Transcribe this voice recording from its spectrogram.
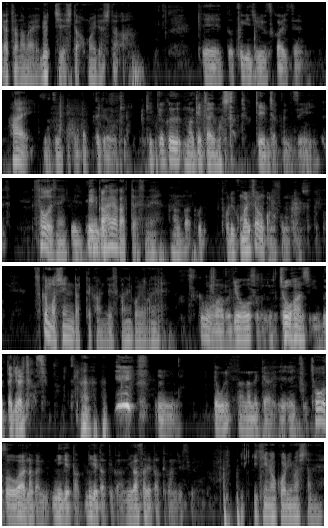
やつの名前、ルッチでした。思い出した。えっ、と、次、呪術回戦。はい。ずっと分かったけど、け結局負けちゃいましたっていう、賢者に全員。そうですね。で展開早かったですね。なんか取り取り込まれちゃうのかな、この感じ。つくも死んだって感じですかね、これはね。つくもは両、上半身ぶった切られてますよ。うん。で、おあなんだっけ、ええ長宗はなんか逃げた、逃げたっていうか、逃がされたって感じですよね。い生き残りましたね。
